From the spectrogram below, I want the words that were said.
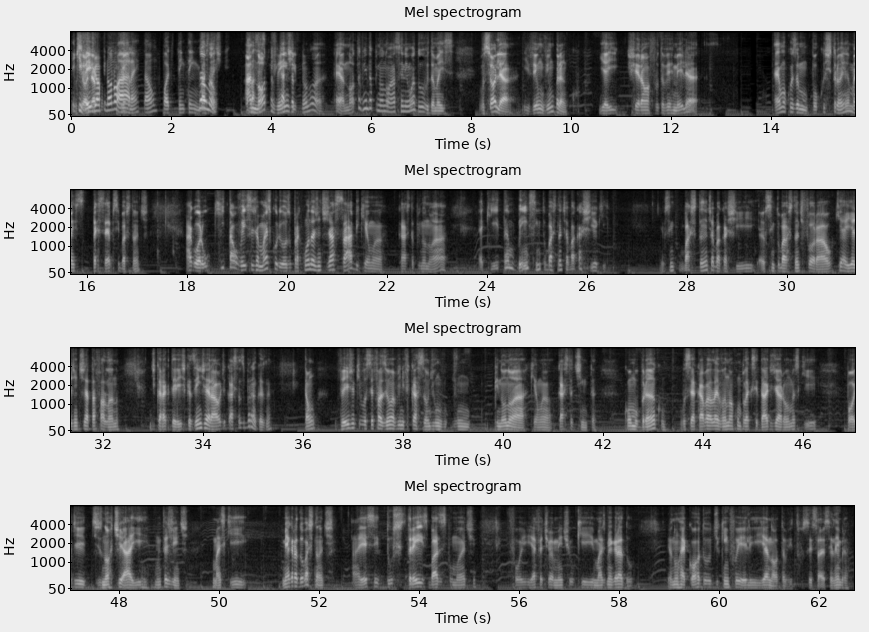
E que veio de uma Pinot Noir, né? Então pode tem tem não, bastante. Não a nota vem da Pinot Noir. É, a nota vem da Pinot Noir sem nenhuma dúvida, mas você olhar e ver um vinho branco e aí cheirar uma fruta vermelha é uma coisa um pouco estranha, mas percebe-se bastante. Agora, o que talvez seja mais curioso para quando a gente já sabe que é uma casta Pinot Noir é que também sinto bastante abacaxi aqui. Eu sinto bastante abacaxi, eu sinto bastante floral, que aí a gente já está falando de características em geral de castas brancas, né? Então, veja que você fazer uma vinificação de um, de um Pinot Noir, que é uma casta tinta, como branco, você acaba levando uma complexidade de aromas que pode desnortear aí muita gente, mas que me agradou bastante. Ah, esse dos três bases espumante foi efetivamente o que mais me agradou. Eu não recordo de quem foi ele e a nota, Vitor. Você sabe, você lembra?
